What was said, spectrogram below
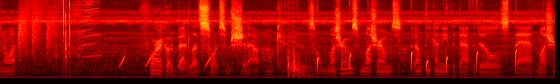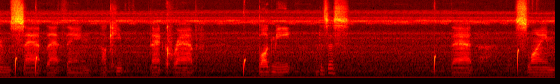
You know what? Before I go to bed, let's sort some shit out. Okay, so mushrooms, mushrooms. I don't think I need the daffodils, that, mushrooms, sap, that thing. I'll keep that crap. Bug meat. What is this? That. Slime.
